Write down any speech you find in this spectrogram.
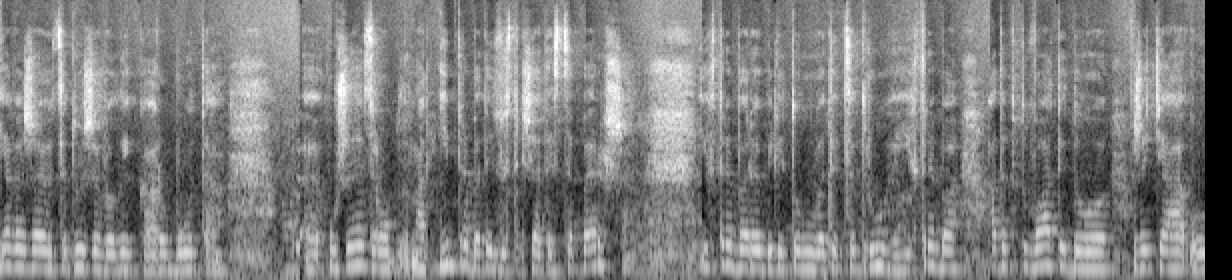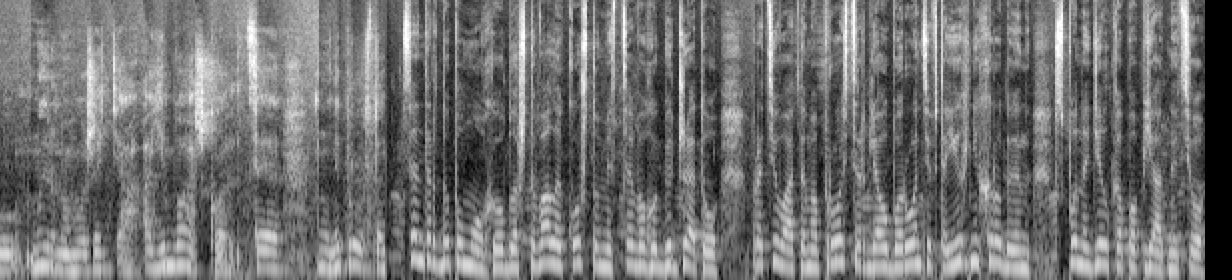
я вважаю, це дуже велика робота. Е, Уже зроблена. Їм треба десь зустрічатись. Це перше. Їх треба реабілітовувати. Це друге. Їх треба адаптувати до життя у мирного життя. А їм важко. Це ну не просто. Центр допомоги облаштували коштом місцевого бюджету. Працюватиме простір для оборонців та їхніх родин з понеділка по п'ятницю.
